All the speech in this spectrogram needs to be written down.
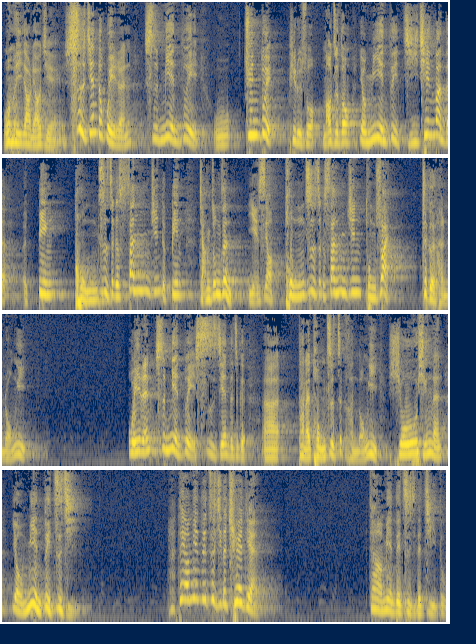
我们也要了解，世间的伟人是面对无军队，譬如说毛泽东要面对几千万的呃兵。统治这个三军的兵，蒋中正也是要统治这个三军统帅，这个很容易。伟人是面对世间的这个呃，他来统治，这个很容易。修行人要面对自己，他要面对自己的缺点，他要面对自己的嫉妒，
